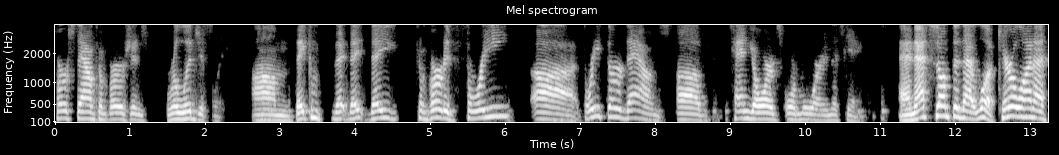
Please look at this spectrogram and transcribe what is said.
first down conversions religiously. Um, they com- they, they they converted three uh three third downs of 10 yards or more in this game. And that's something that look, Carolina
